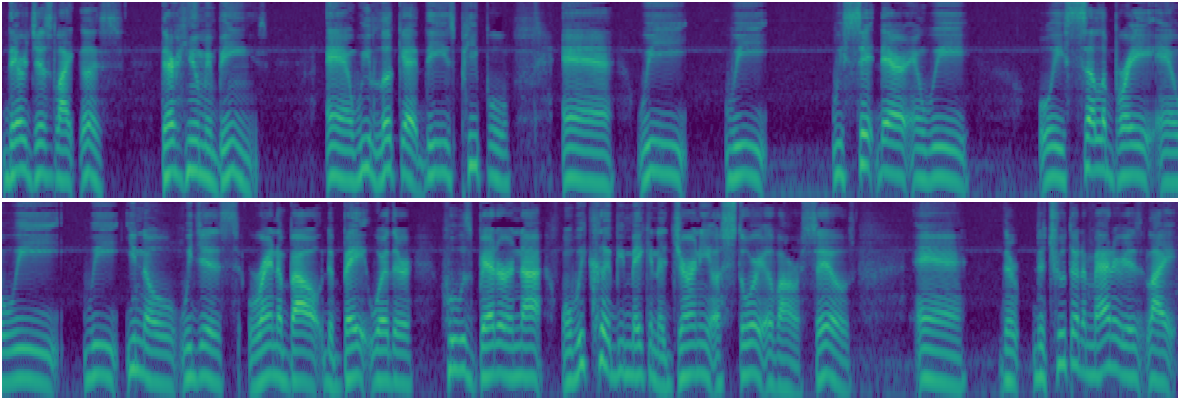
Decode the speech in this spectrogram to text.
they're just like us. They're human beings. And we look at these people and we we we sit there and we we celebrate and we we you know we just rant about debate whether who's better or not when we could be making a journey a story of ourselves. And the the truth of the matter is like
